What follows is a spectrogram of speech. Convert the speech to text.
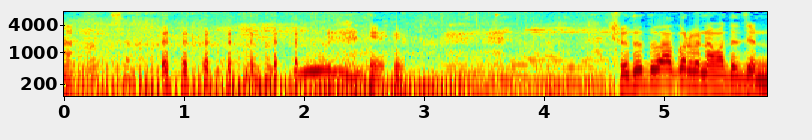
না। আচ্ছা। শুধু দোয়া করবেন আমাদের জন্য।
